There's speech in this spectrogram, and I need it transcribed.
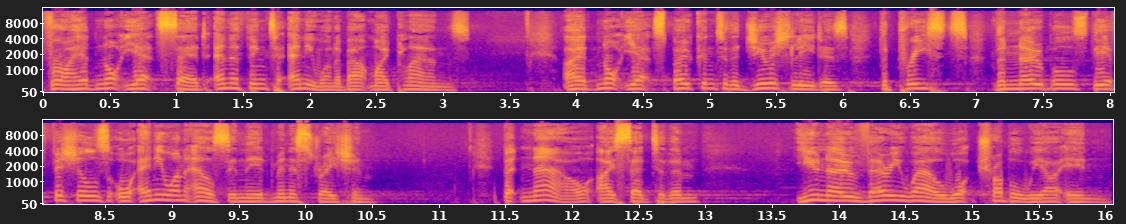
for I had not yet said anything to anyone about my plans. I had not yet spoken to the Jewish leaders, the priests, the nobles, the officials, or anyone else in the administration. But now I said to them, You know very well what trouble we are in.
